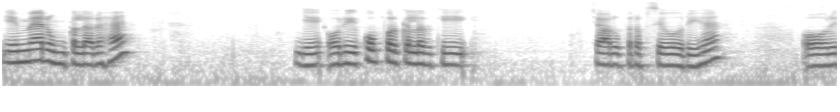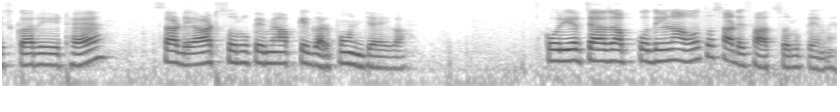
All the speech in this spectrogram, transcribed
ये मैरून कलर है। ये और ये कॉपर कलर की चारों तरफ़ से हो रही है। और इसका रेट है साढ़े आठ सौ रुपये में आपके घर पहुँच जाएगा। कोरियर चार्ज आपको देना हो तो साढ़े सात सौ रुपये में।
